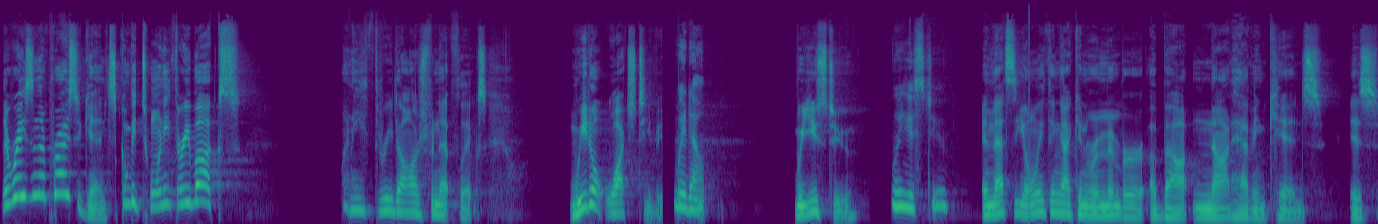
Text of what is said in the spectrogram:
They're raising their price again. It's gonna be 23 bucks. $23 for Netflix. We don't watch TV. We don't. We used to. We used to. And that's the only thing I can remember about not having kids is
